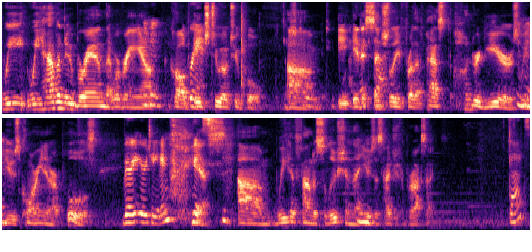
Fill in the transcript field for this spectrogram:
We we have a new brand that we're bringing out called Mm-hmm. Brand. H2O2 Pool. Um, H2O2 Pool. I it, it that. essentially, for the past hundred years, Mm-hmm. we've used chlorine in our pools. Very irritating. Yes. um, we have found a solution Mm-hmm. that uses hydrogen peroxide. That's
